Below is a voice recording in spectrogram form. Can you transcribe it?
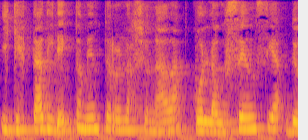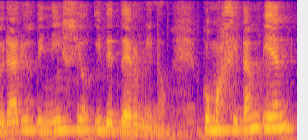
y que está directamente relacionada con la ausencia de horarios de inicio y de término, como así también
